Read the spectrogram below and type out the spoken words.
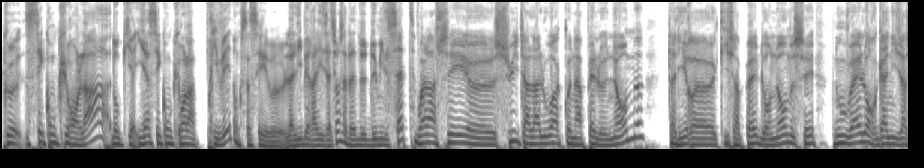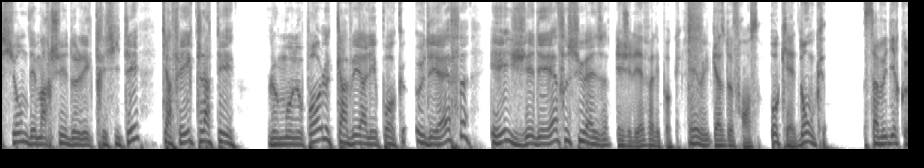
que ces concurrents-là, donc il y, a- il y a ces concurrents-là privés, donc ça c'est euh, la libéralisation, ça date de 2007. Voilà, c'est euh, suite à la loi qu'on appelle NOM, c'est-à-dire euh, qui s'appelle, dont NOM, c'est Nouvelle Organisation des marchés de l'électricité, qui a fait éclater le monopole qu'avaient à l'époque EDF et GDF Suez. Et GDF à l'époque. Eh oui. Gaz de France. Ok, donc ça veut dire que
